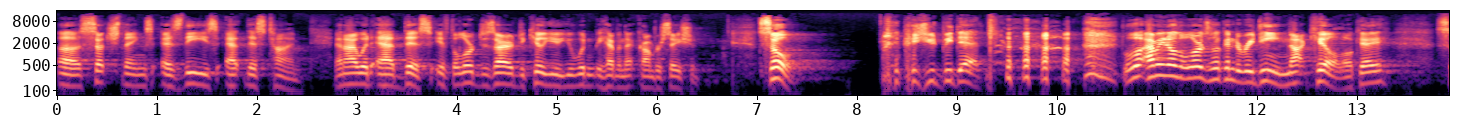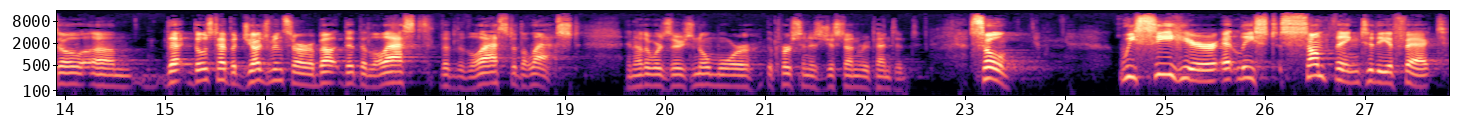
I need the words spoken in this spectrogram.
uh, such things as these at this time. And I would add this if the Lord desired to kill you, you wouldn't be having that conversation. So, because you'd be dead. I mean, know the Lord's looking to redeem, not kill, okay? So, um, that those type of judgments are about the, the last the, the last of the last in other words there's no more the person is just unrepentant so we see here at least something to the effect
